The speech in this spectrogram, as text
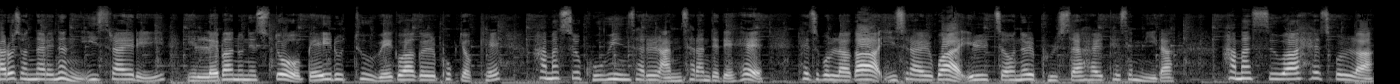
바로 전날에는 이스라엘이 레바논의 수도 베이루트 외곽을 폭격해 하마스 고위 인사를 암살한 데 대해 헤즈볼라가 이스라엘과 일전을 불사할 태세입니다. 하마스와 헤즈볼라,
